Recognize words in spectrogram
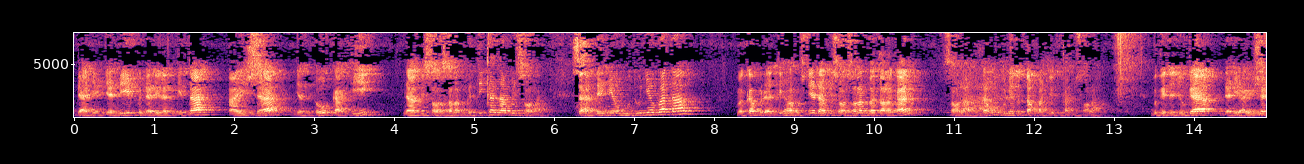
Dan yang jadi pendalilan kita Aisyah nyentuh kaki Nabi SAW ketika Nabi sholat. Seandainya wudhunya batal, maka berarti harusnya Nabi SAW batalkan sholat. Namun beliau tetap lanjutkan sholat. Begitu juga dari Aisyah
